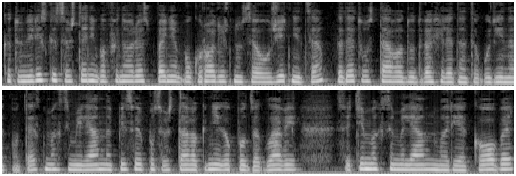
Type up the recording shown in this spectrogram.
като нирийски свещеник в Енория Спения Богородично село Житница, където остава до 2000 година. Отец Максимилиан написва и посвещава книга под заглави Свети Максимилиан Мария Колбе,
